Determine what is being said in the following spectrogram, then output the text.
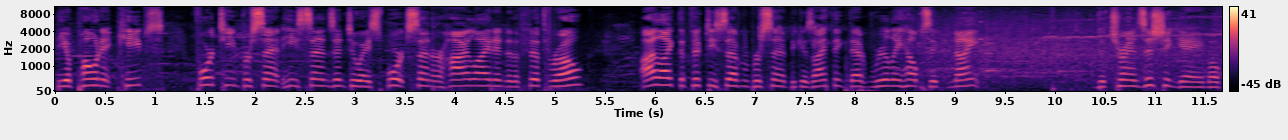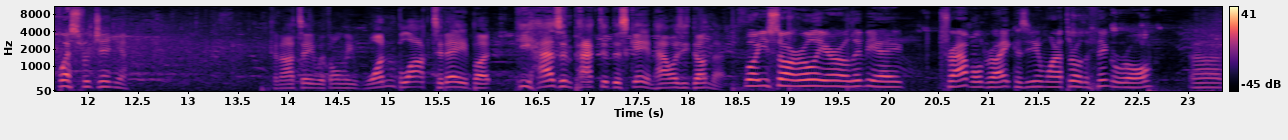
the opponent keeps. 14% he sends into a Sports Center highlight into the fifth row. I like the 57% because I think that really helps ignite the transition game of West Virginia. Konate with only one block today, but he has impacted this game. How has he done that? Well, you saw earlier Olivier traveled right because he didn't want to throw the finger roll. Um,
